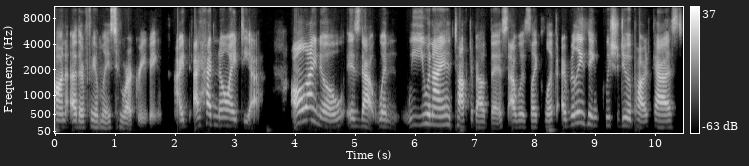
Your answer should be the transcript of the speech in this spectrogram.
on other families who are grieving. I, I had no idea. All I know is that when we you and I had talked about this, I was like, look, I really think we should do a podcast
